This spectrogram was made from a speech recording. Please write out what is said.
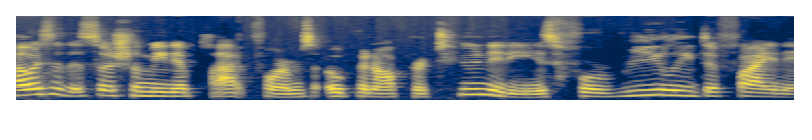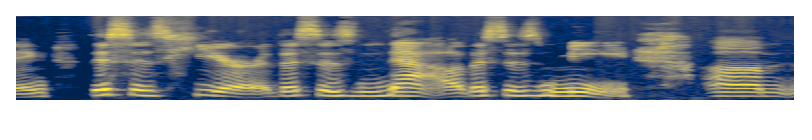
how is it that social media platforms open opportunities for really defining this is here, this is now, this is me, um,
